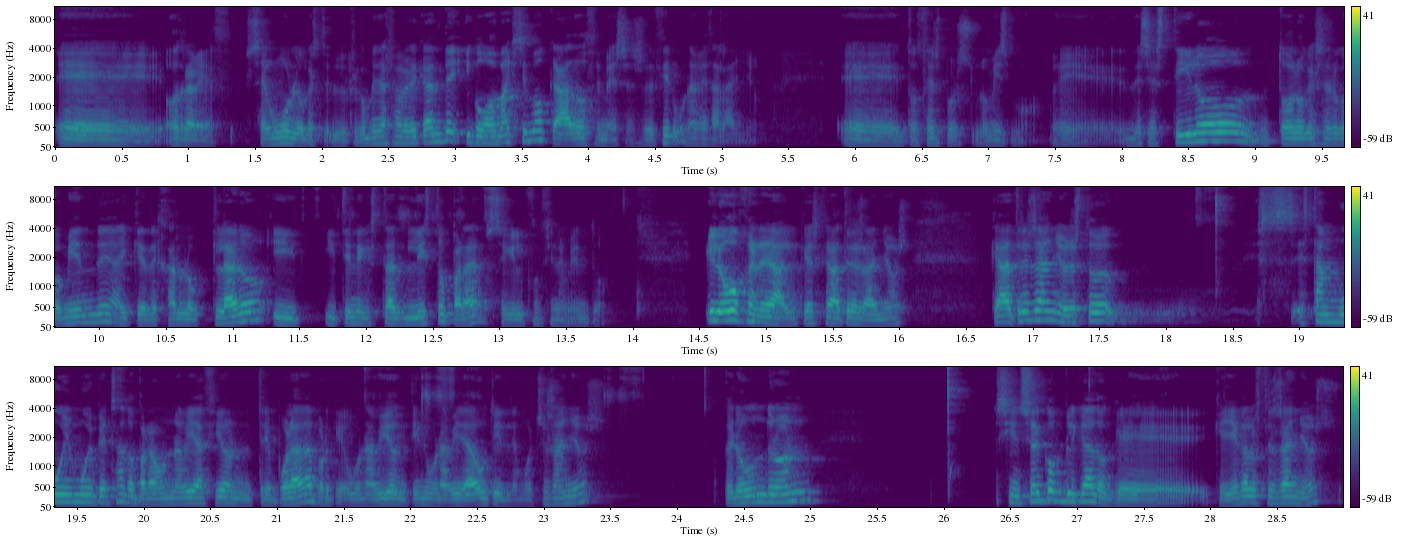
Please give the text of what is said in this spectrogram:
Eh, otra vez, según lo que recomienda el fabricante y como máximo cada 12 meses, es decir, una vez al año. Eh, entonces, pues lo mismo. Eh, de ese estilo, todo lo que se recomiende hay que dejarlo claro y, tiene que estar listo para seguir el funcionamiento. Y luego general, que es cada tres años. Cada tres años, esto está muy, muy pensado para una aviación tripulada, porque un avión tiene una vida útil de muchos años, pero un dron sin ser complicado que, llegue a los tres años,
